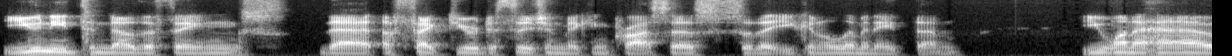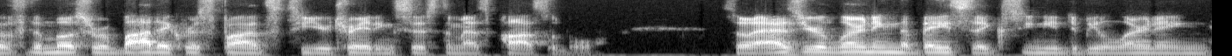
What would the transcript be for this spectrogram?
you need to know the things that affect your decision making process so that you can eliminate them. You want to have the most robotic response to your trading system as possible. So as you're learning the basics, you need to be learning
